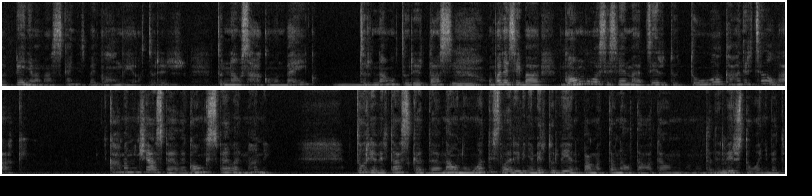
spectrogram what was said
uh, pieņemamās skaņas, bet gongi jau tur ir. Tur nav sākuma un beigu. Tur nav, tur ir tas. Mm. Un patiesībā gongos es vienmēr dzirdu to, kādi ir cilvēki. Kā man viņš jāspēlē? Gongs spēlē mani. Tur jau ir tas, ka uh, nav notis, lai arī viņam ir tur viena pamattonalitāte, un, un, un tad ir mm. virstoņi. Bet,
